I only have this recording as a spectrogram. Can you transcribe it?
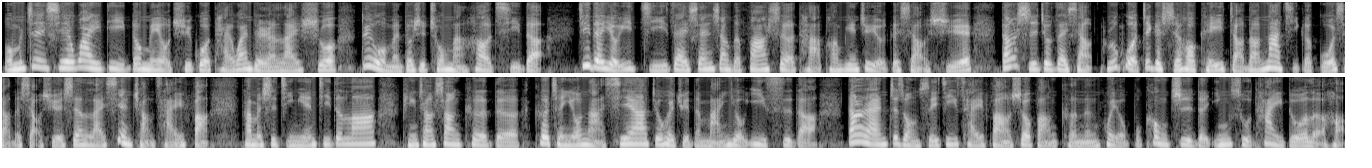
我们这些外地都没有去过台湾的人来说，对我们都是充满好奇的。记得有一集在山上的发射塔旁边就有个小学，当时就在想，如果这个时候可以找到那几个国小的小学生来现场采访，他们是几年级的啦？平常上课的课程有哪些啊？就会觉得蛮有意思的。当然，这种随机采访受访可能会有不控制的因素太多了哈。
